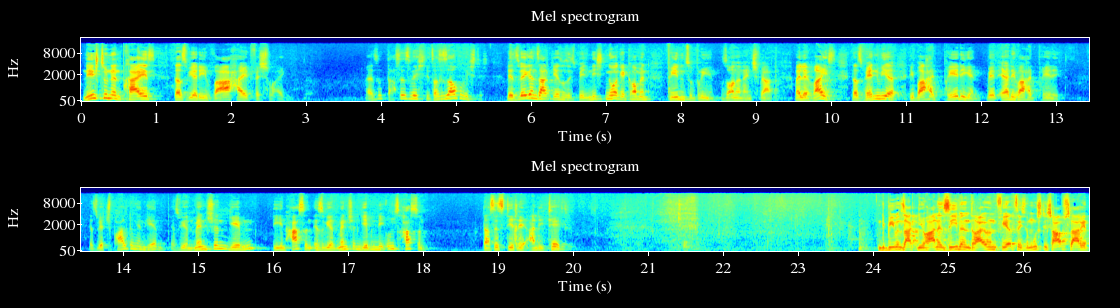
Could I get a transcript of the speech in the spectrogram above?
Nicht um den Preis, dass wir die Wahrheit verschweigen. Also, das ist wichtig. Das ist auch wichtig. Deswegen sagt Jesus, ich bin nicht nur gekommen, Frieden zu bringen, sondern ein Schwert. Weil er weiß, dass wenn wir die Wahrheit predigen, wenn er die Wahrheit predigt, es wird Spaltungen geben. Es wird Menschen geben, die ihn hassen. Es wird Menschen geben, die uns hassen. Das ist die Realität. Die Bibel sagt in Johannes 7, 43, du musst dich aufschlagen,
